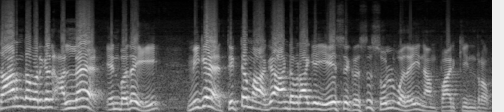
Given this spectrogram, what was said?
சார்ந்தவர்கள் அல்ல என்பதை மிக திட்டமாக ஆண்டவராகிய இயேசு கிறிஸ்து சொல்வதை நாம் பார்க்கின்றோம்.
